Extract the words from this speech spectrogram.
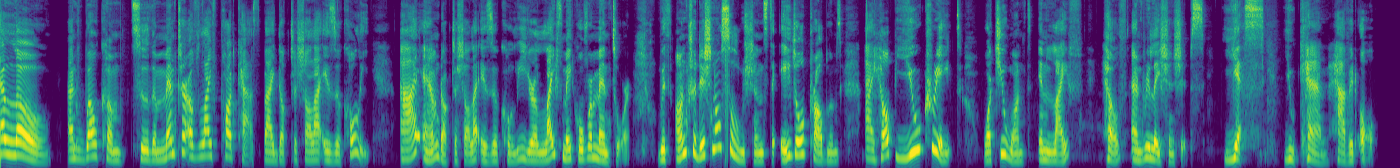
Hello, and welcome to the Mentor of Life podcast by Dr. Shola Ezeokoli. I am Dr. Shola Ezeokoli, your life makeover mentor. With untraditional solutions to age old problems, I help you create what you want in life, health, and relationships. Yes, you can have it all.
